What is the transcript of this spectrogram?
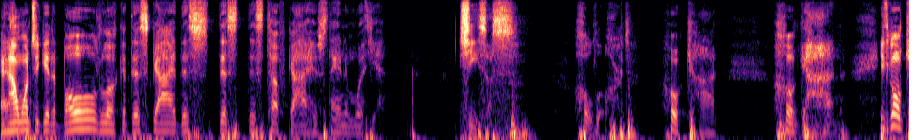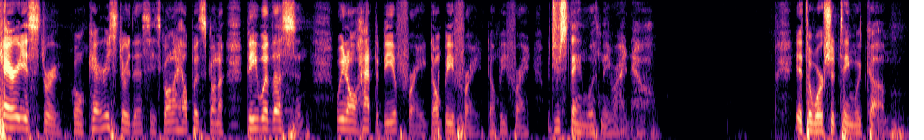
And I want you to get a bold look at this guy, this this this tough guy who's standing with you. Jesus. Oh Lord. Oh God. Oh God. He's going to carry us through. Going to carry us through this. He's going to help us. Going to be with us, and we don't have to be afraid. Don't be afraid. Don't be afraid. Would you stand with me right now? If the worship team would come.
